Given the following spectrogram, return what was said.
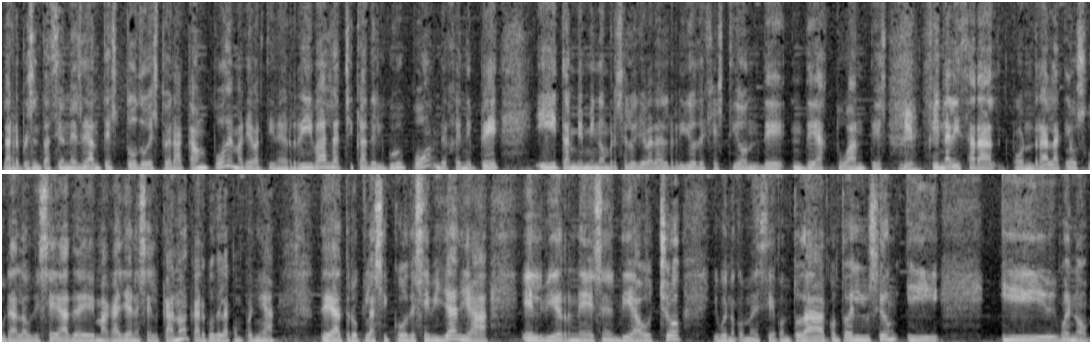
las representaciones de antes, todo esto era campo, de María Martínez Rivas, la chica del grupo, de GNP y también mi nombre se lo llevará el río de gestión de, actuantes. Finalizará, pondrá la clausura la Odisea de Magallanes Elcano a cargo de la compañía Teatro Clásico de Sevilla ya el viernes el día 8 y bueno, como decía, con toda, con toda ilusión y y bueno,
